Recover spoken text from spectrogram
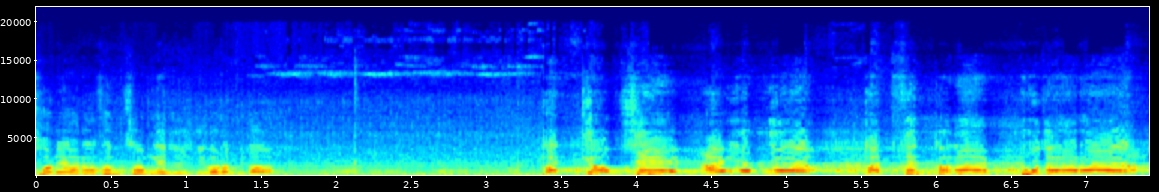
철회하라 삼창 해주시기 바랍니다. 학교 없이 아이 낳냐 학습권을 보장하라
